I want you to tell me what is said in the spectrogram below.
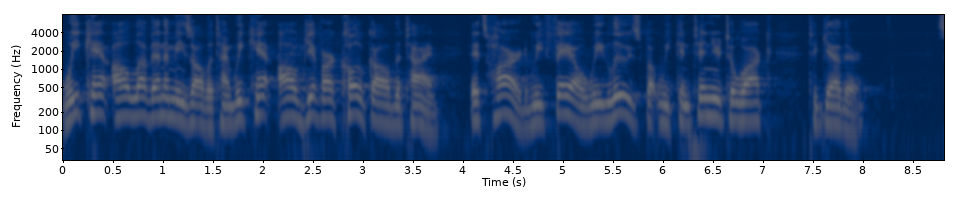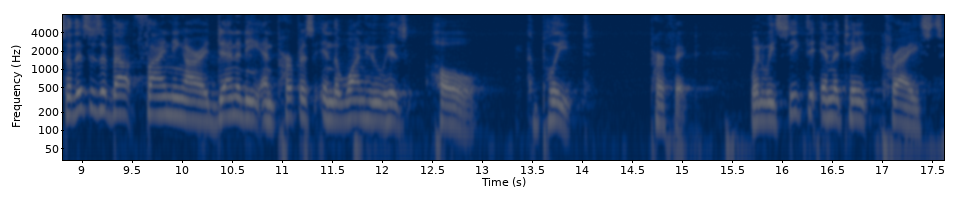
We can't all love enemies all the time. We can't all give our cloak all the time. It's hard. We fail, we lose, but we continue to walk together. So, this is about finding our identity and purpose in the one who is whole, complete, perfect. When we seek to imitate Christ,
